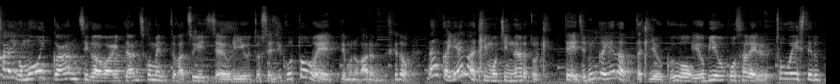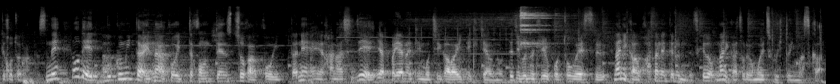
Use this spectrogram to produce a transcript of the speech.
最後もう一個アンチが湧いてアンチコメントがついちゃう理由として自己投影っていうものがあるんですけどなんか嫌な気持ちになる時って自分が嫌だった記憶を呼び起こされる投影してるってことなんですね。ので僕みたいなこういったコンテンツとかこういったね話でやっぱ嫌な気持ちが湧いてきちゃうのって自分の記憶を投影する何かを重ねてるんですけど何かそれを思いつく人いますか？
